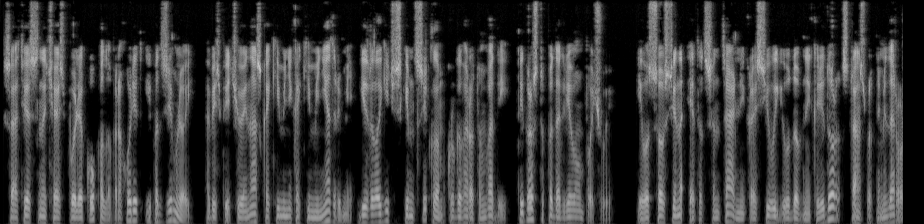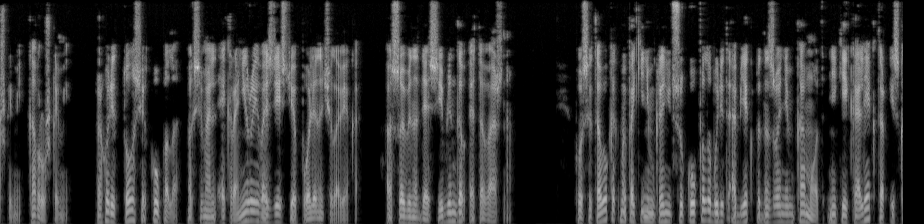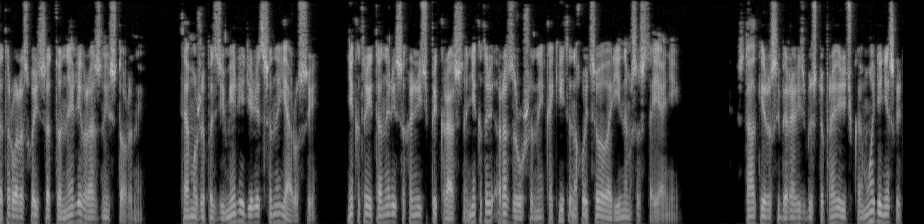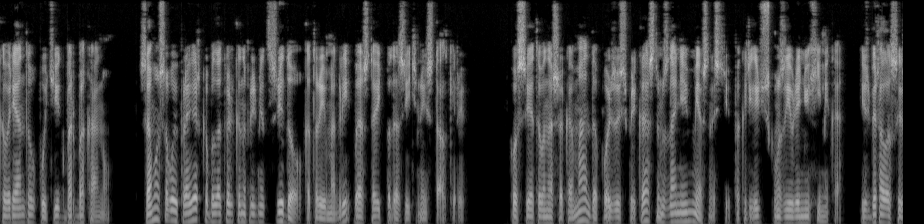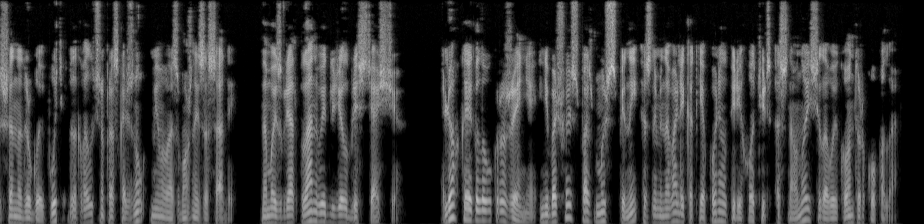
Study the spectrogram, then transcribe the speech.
Соответственно, часть поля купола проходит и под землей, обеспечивая нас какими-никакими недрами, гидрологическим циклом, круговоротом воды, и просто подогревом почвы. И вот, собственно, этот центральный, красивый и удобный коридор с транспортными дорожками, коврушками, проходит толще купола, максимально экранируя воздействие поля на человека. Особенно для сиблингов это важно. После того, как мы покинем границу купола, будет объект под названием комод, некий коллектор, из которого расходятся тоннели в разные стороны. Там уже подземелья делятся на ярусы. Некоторые тоннели сохранились прекрасно, некоторые разрушены, какие-то находятся в аварийном состоянии. Сталкеры собирались быстро проверить в комоде несколько вариантов пути к Барбакану. Само собой, проверка была только на предмет следов, которые могли бы оставить подозрительные сталкеры. После этого наша команда, пользуясь прекрасным знанием местности, по категорическому заявлению химика, избирала совершенно другой путь, благополучно проскользнул мимо возможной засады. На мой взгляд, план выглядел блестяще. Легкое головокружение и небольшой спазм мышц спины ознаменовали, как я понял, переход через основной силовой контур купола.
